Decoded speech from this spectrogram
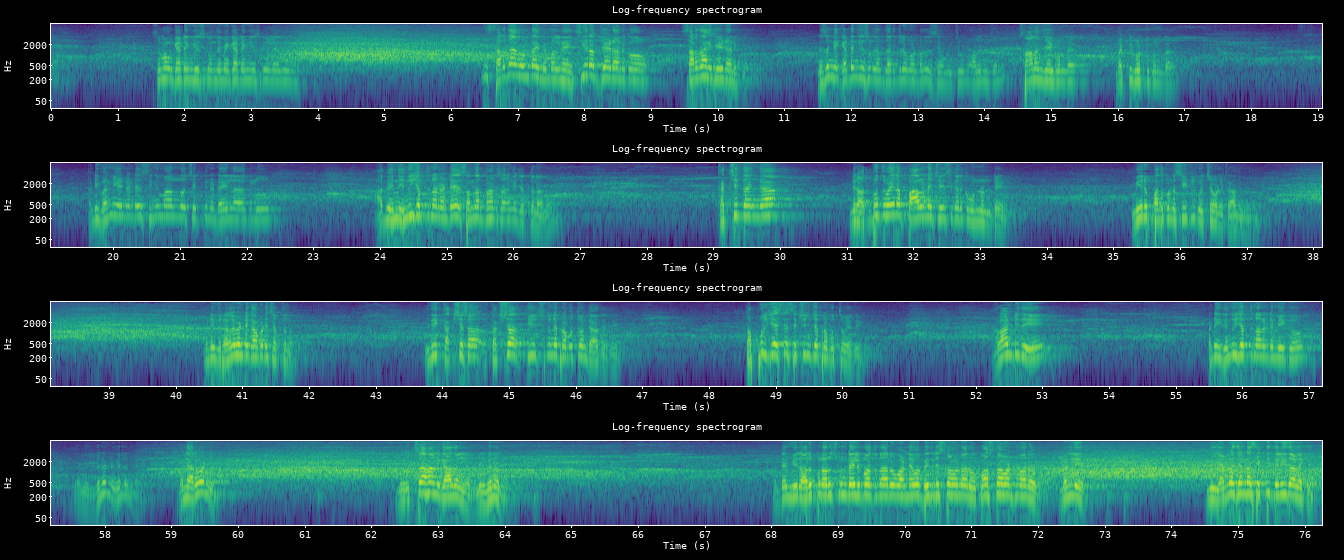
సింహం గడ్డం తీసుకుంది మేము గడ్డం తీసుకోలేదు ఈ సరదాగా ఉంటాయి మిమ్మల్ని చీరప్ చేయడానికో సరదాగా చేయడానికి. నిజంగా గడ్డం తీసుకుంటే దరిద్రంగా ఉంటుంది సింహం ఆలోచించండి. స్నానం చేయకుండా మట్టి కొట్టుకుంటా. అంటే ఇవన్నీ ఏంటంటే సినిమాల్లో చెప్పిన డైలాగులు. అవి ఎందుకు చెప్తున్నానంటే సందర్భానుసారంగా చెప్తున్నాను. ఖచ్చితంగా మీరు అద్భుతమైన పాలన చేసి కనుక ఉండుంటే మీరు పదకొండు సీట్లకు వచ్చేవాళ్ళు కాదు మీరు. అంటే ఇది రెలవెంట్ కాబట్టి చెప్తున్నా. ఇది కక్ష కక్ష తీర్చుకునే ప్రభుత్వం కాదు ఇది. తప్పులు చేస్తే శిక్షించే ప్రభుత్వం ఇది. అలాంటిది అంటే ఇది ఎందుకు చెప్తున్నానంటే మీకు వినండి వినండి మళ్ళీ అరవండి. మీ ఉత్సాహాన్ని కాదండి మీరు వినండి. అంటే మీరు అరుపులు అరుచుకుంటూ వెళ్ళిపోతున్నారు వాళ్ళేమో బెదిరిస్తామన్నారు కోస్తామంటున్నారు మళ్ళీ. మీ ఎర్ర జెండా శక్తి తెలియదు వాళ్ళకి.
